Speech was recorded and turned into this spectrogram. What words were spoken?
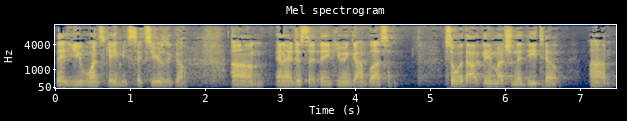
that you once gave me six years ago. Um, and I just said thank you and God bless him. So without getting much in the detail, um,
